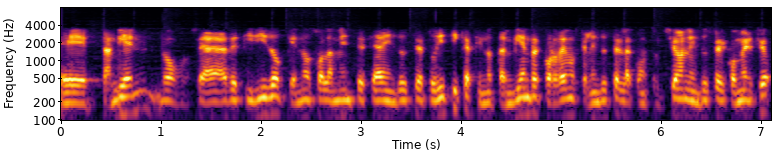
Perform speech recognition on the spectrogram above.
Eh, también no, se ha decidido que no solamente sea industria turística, sino también recordemos que la industria de la construcción, la industria del comercio,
